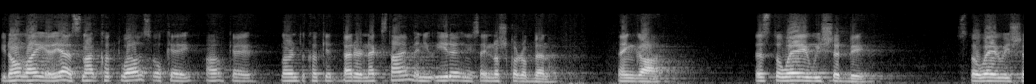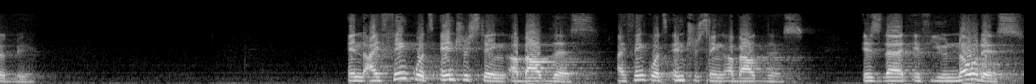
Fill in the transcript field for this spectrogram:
You don't like it, yeah, it's not cooked well, it's okay. Okay, learn to cook it better next time, and you eat it and you say, Nushka Rabbana. Thank God. That's the way we should be. It's the way we should be. And I think what's interesting about this, I think what's interesting about this is that if you notice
